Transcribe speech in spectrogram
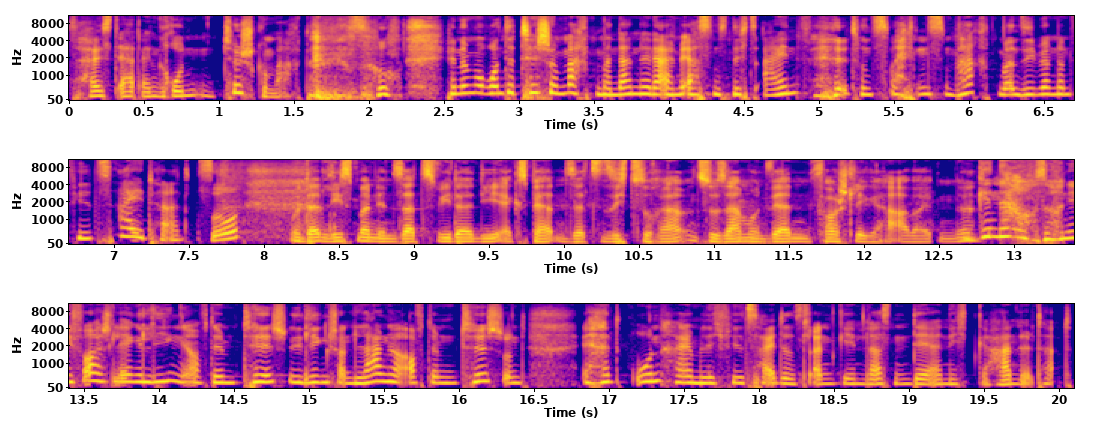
Das heißt, er hat einen runden Tisch gemacht. so, finde immer, runde Tische macht man dann, wenn einem erstens nichts einfällt und zweitens macht man sie, wenn man viel Zeit hat. So. Und dann liest man den Satz wieder, die Experten setzen sich zusammen und werden Vorschläge erarbeiten. Ne? Genau, so. Und die Vorschläge liegen auf dem Tisch, die liegen schon lange auf dem Tisch und er hat unheimlich viel Zeit ins Land gehen lassen, in der er nicht gehandelt hat.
